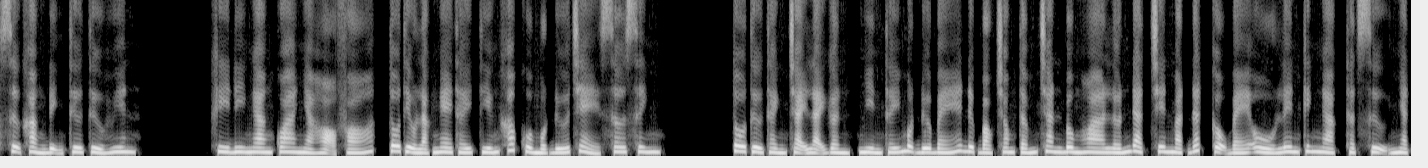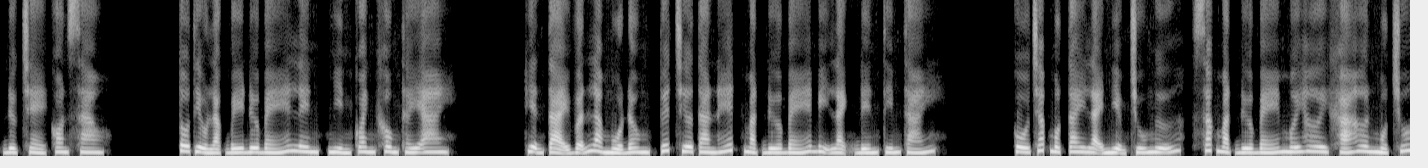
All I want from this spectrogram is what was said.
sự khẳng định thư tử huyên. Khi đi ngang qua nhà họ phó, Tô Tiểu Lạc nghe thấy tiếng khóc của một đứa trẻ sơ sinh. Tô Tử Thành chạy lại gần, nhìn thấy một đứa bé được bọc trong tấm chăn bông hoa lớn đặt trên mặt đất cậu bé ồ lên kinh ngạc thật sự nhặt được trẻ con sao. Tô Tiểu Lạc bế đứa bé lên, nhìn quanh không thấy ai. Hiện tại vẫn là mùa đông, tuyết chưa tan hết, mặt đứa bé bị lạnh đến tím tái. Cô chắp một tay lại niệm chú ngữ, sắc mặt đứa bé mới hơi khá hơn một chút.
